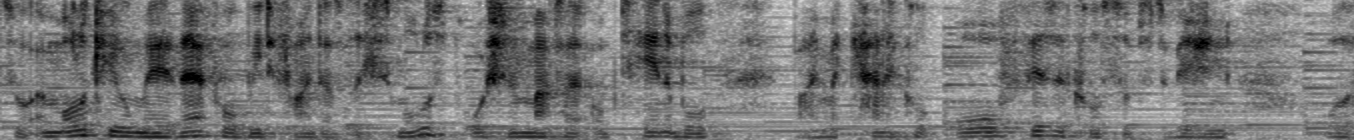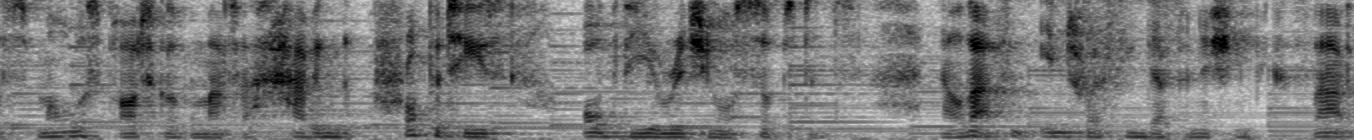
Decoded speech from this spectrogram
So a molecule may therefore be defined as the smallest portion of matter obtainable by mechanical or physical subdivision, or the smallest particle of matter having the properties of the original substance. Now that's an interesting definition because that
